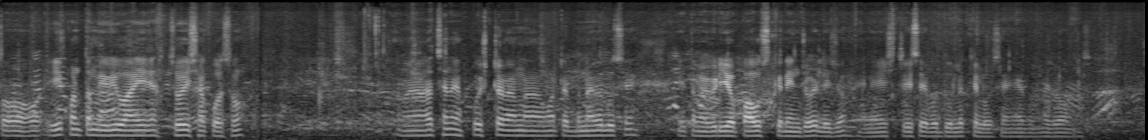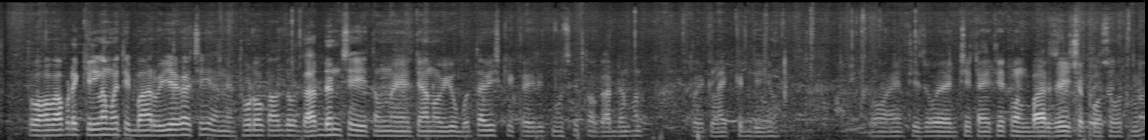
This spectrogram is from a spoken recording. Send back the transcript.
તો એ પણ તમે વ્યૂ અહીંયા જોઈ શકો છો. આ છે ને પોસ્ટર આના માટે બનાવેલું છે. એ તમે વીડિયો પાઉસ કરીને જોઈ લેજો. એને હિસ્ટ્રી છે બધું લખેલું છે, અહીંયા તમને જોવા મળશે તો હવે આપણે કિલ્લામાંથી બહાર વહી આવ્યા છીએ અને થોડોક આગળ ગાર્ડન છે એ તમને ત્યાંનો વ્યૂ બતાવીશ કે કઈ રીતનું છે તો ગાર્ડનમાં તો એક લાઈક કરી દીજો. તો અહીંથી જો એક્ઝિટ અહીંથી પણ બહાર જઈ શકો છો તમે.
